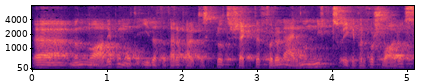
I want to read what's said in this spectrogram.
men nå er vi på en måte i dette terapeutiske prosjektet for å lære noe nytt, og ikke for å forsvare oss.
